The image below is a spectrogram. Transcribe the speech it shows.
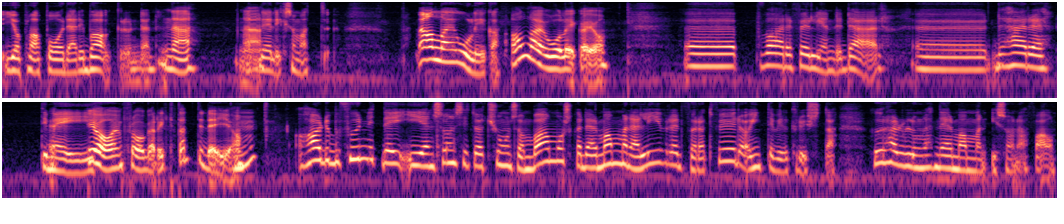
jobblar på där i bakgrunden. Nej. Det Nej. är liksom att... Men alla är olika. Alla är olika ja. Uh, vad är följande där? Eh, det här är till mig. Ja, en fråga riktad till dig ja. Mm. Har du befunnit dig i en sån situation som barnmorska där mamman är livrädd för att föda och inte vill krysta? Hur har du lugnat ner mamman i såna fall?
